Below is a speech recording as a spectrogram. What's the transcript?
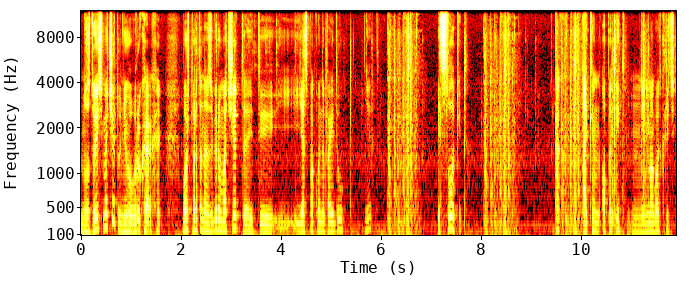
Но зато есть мачете у него в руках. Может, братан, я заберу мачете, и ты... И я спокойно пойду? Нет? It's locked. Как? I can open it. Я не могу открыть.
